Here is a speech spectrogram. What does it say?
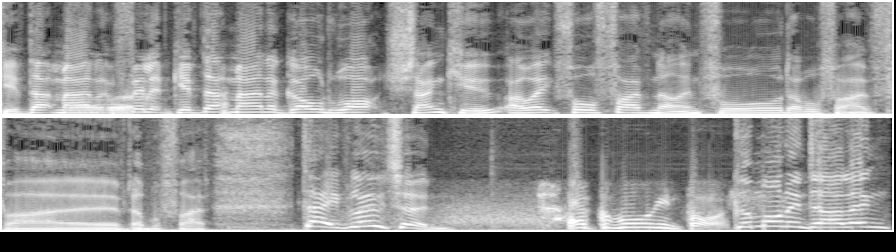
Give that man, Uh, Philip, give that man a gold watch. Thank you. Oh eight four five nine four double five five double five. Dave Luton. Oh, good morning, boss. Good morning, darling.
